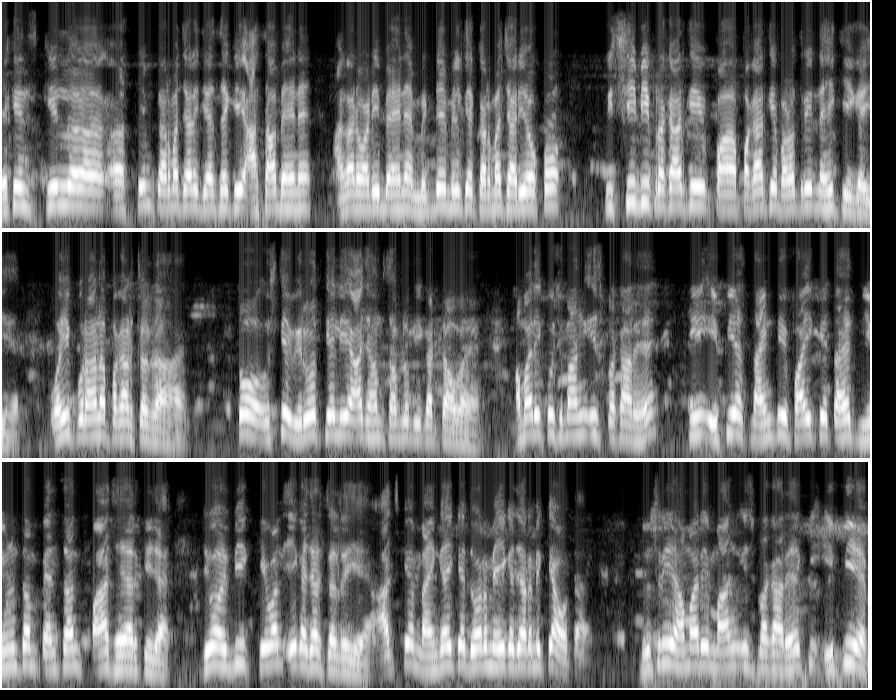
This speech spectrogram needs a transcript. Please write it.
लेकिन स्किल स्कीम कर्मचारी जैसे कि आशा बहन है, आंगनवाड़ी बहन है मिड डे मील के कर्मचारियों को किसी भी प्रकार की पगार की बढ़ोतरी नहीं की गई है, वही पुराना पगार चल रहा है। तो उसके विरोध के लिए आज हम सब लोग इकट्ठा हुए हैं। हमारी कुछ मांग इस प्रकार है कि ई पी एस के तहत न्यूनतम पेंशन पाँच हज़ार की जाए, जो अभी केवल एक हज़ार चल रही है। आज के महँगाई के दौर में एक हज़ार में क्या होता है? दूसरी, हमारी मांग इस प्रकार है कि ईपीएफ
